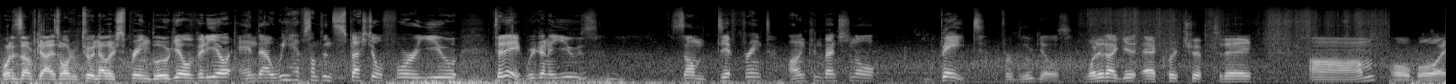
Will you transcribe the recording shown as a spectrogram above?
What is up guys? Welcome to another spring bluegill video and uh, we have something special for you. Today we're gonna use some different unconventional bait for bluegills. What did I get at Kwik Trip today? Um, oh boy,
